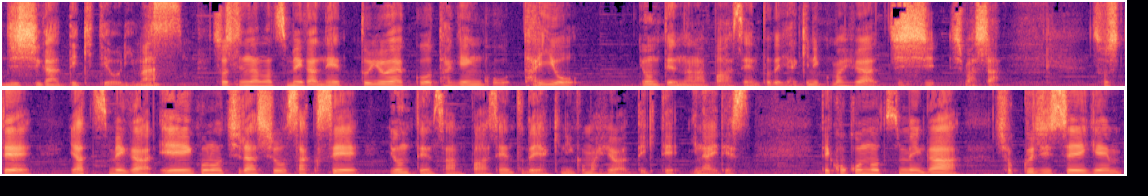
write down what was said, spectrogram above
実施ができております。そして7つ目がネット予約を多言語対応4.7%で焼肉マフィアは実施しました。そして8つ目が英語のチラシを作成4.3%で焼肉マフィアはできていないです。で9つ目が食事制限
